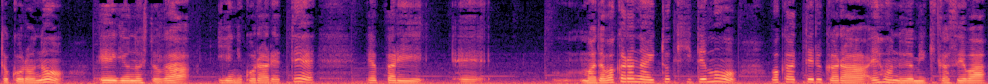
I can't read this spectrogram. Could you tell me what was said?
ところの営業の人が家に来られてやっぱり、えーまだわからない時でも分かってるから絵本の読み聞かせは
